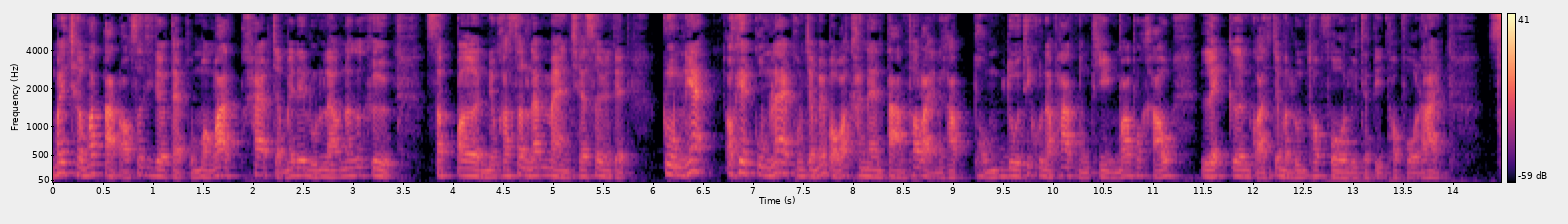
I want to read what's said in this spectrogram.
ไม่เชิงว่าตัดออกสักทีเดียวแต่ผมมองว่าแทบจะไม่ได้ลุ้นแล้วนั่นก็คือสเปอร์นิวคาสเซิลและแมนเชสเตอร์ยูไนเต็ดกลุ่มเนี้ยโอเค กลุ่มแรกผมจะไม่บอกว่าคะแนนตามเท่าไหร่นะครับ ผมดูที่คุณภาพของทีมว่าพวกเขาเล็กเกินกว่าที่จะมาลุ้นท็อปโฟหรือจะติดท็อปโฟได้ส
